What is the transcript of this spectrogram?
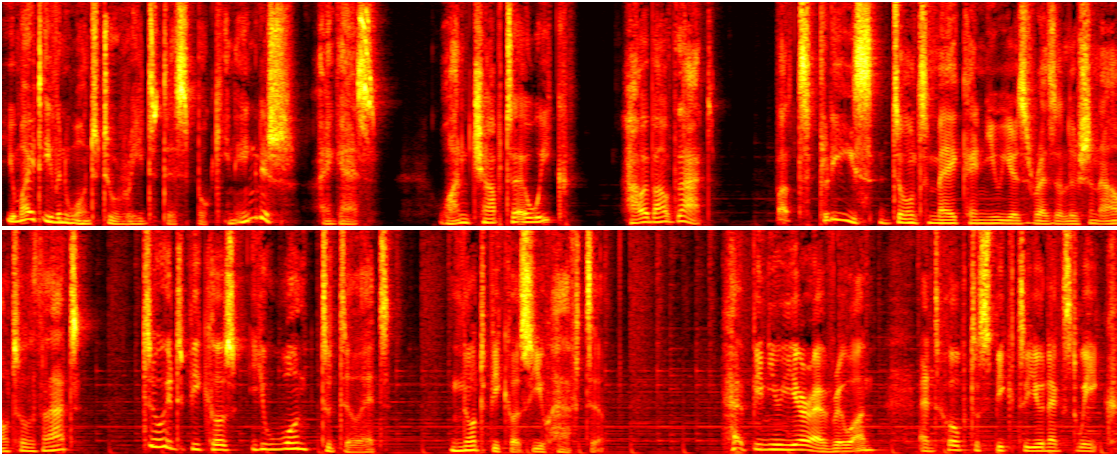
You might even want to read this book in English, I guess one chapter a week. How about that? But please don't make a New Year's resolution out of that. Do it because you want to do it, not because you have to. Happy New Year, everyone, and hope to speak to you next week.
